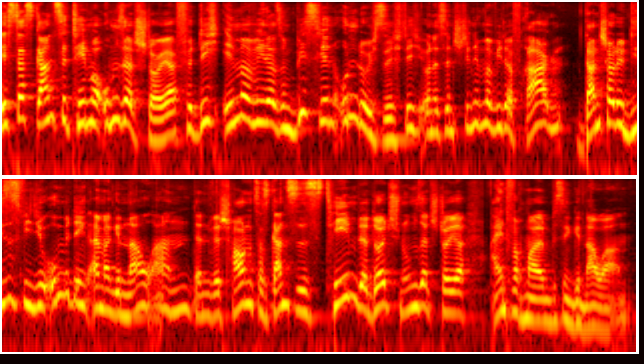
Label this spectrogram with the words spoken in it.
Ist das ganze Thema Umsatzsteuer für dich immer wieder so ein bisschen undurchsichtig und es entstehen immer wieder Fragen? Dann schau dir dieses Video unbedingt einmal genau an, denn wir schauen uns das ganze System der deutschen Umsatzsteuer einfach mal ein bisschen genauer an.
